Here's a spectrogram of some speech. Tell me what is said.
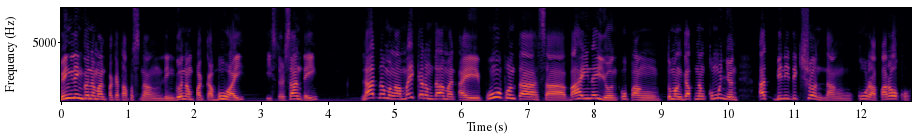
Tuwing linggo naman pagkatapos ng linggo ng pagkabuhay, Easter Sunday, lahat ng mga may karamdaman ay pumupunta sa bahay na iyon upang tumanggap ng komunyon at benediksyon ng kura paroko.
